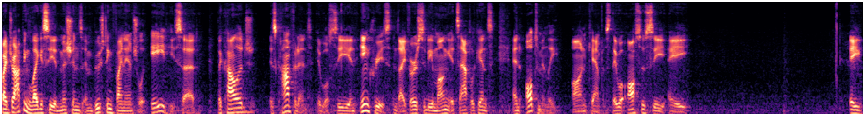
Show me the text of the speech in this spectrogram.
by dropping legacy admissions and boosting financial aid, he said, the college is confident it will see an increase in diversity among its applicants and ultimately on campus. They will also see a a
